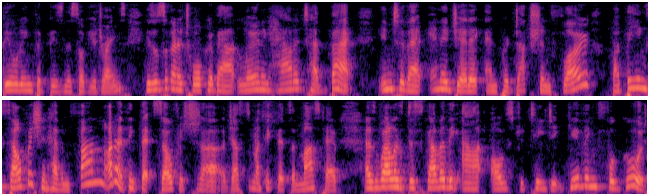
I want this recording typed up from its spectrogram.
building the business of your dreams. He's also going to talk about learning how to tap back into that energetic and production flow by being selfish and having fun. I don't think that's selfish, uh, Justin. I think that's a must have, as well as discover the art of strategic giving for good,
